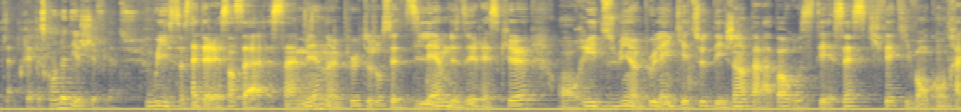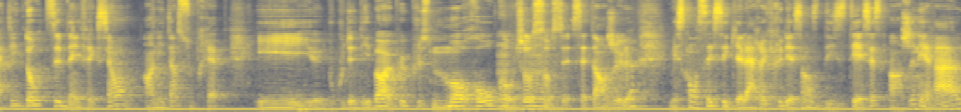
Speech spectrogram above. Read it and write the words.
de la PrEP? Est-ce qu'on a des chiffres là-dessus? Oui, ça c'est intéressant. Ça, ça, amène un peu toujours ce dilemme de dire est-ce qu'on réduit un peu l'inquiétude des gens par rapport aux ITSS, ce qui fait qu'ils vont contracter d'autres types d'infections en étant sous PrEP. Et il y a beaucoup de débats un peu plus moraux qu'autre chose sur mm-hmm. cet enjeu-là. Mais ce qu'on sait, c'est que la recrudescence des ITSS en général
